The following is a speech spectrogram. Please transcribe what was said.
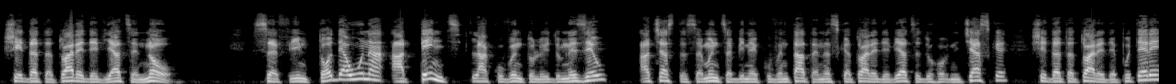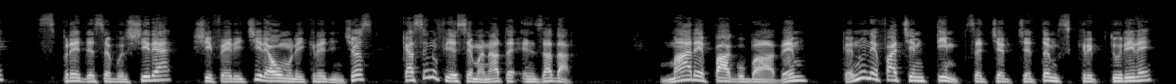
și dătătoare de viață nouă. Să fim totdeauna atenți la cuvântul lui Dumnezeu, această sămânță binecuvântată născătoare de viață duhovnicească și dătătoare de putere, spre desăvârșirea și fericirea omului credincios, ca să nu fie semănată în zadar. Mare pagubă avem că nu ne facem timp să cercetăm scripturile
